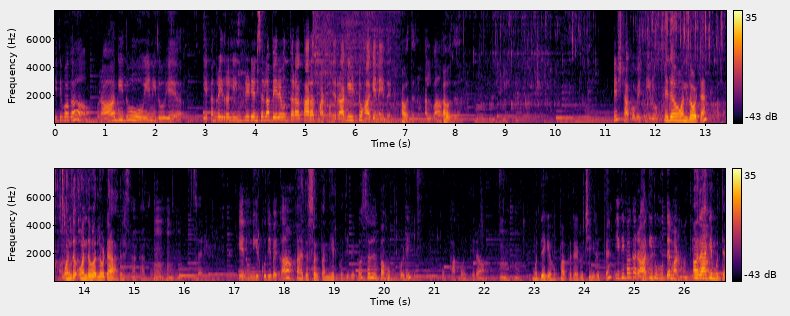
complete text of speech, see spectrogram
ಇದಿವಾಗ ರಾಗಿದು ಏನಿದು? ಯಾಕಂದರೆ ಇದರಲ್ಲಿ ಇಂಗ್ರೀಡಿಯೆಂಟ್ಸ್ ಎಲ್ಲ ಬೇರೆ ಒಂಥರ ಖಾರದ್ ಮಾಡ್ಕೊಂಡು ರಾಗಿ ಹಿಟ್ಟು ಹಾಗೇನೆ ಇದೆ. ಹೌದು. ಅಲ್ವಾ? ಹೌದು. ಎಷ್ಟು ಹಾಕೋಬೇಕು ನೀರು? ಇದು ಒಂದು ಲೋಟ. ಒಂದು ಒಂದು ಲೋಟ ಆದರೆ ಸಾಕಾಗುತ್ತೆ. ಸರಿ ಏನು ನೀರು ಕುದಿಬೇಕಾ? ಅದು ಸ್ವಲ್ಪ ನೀರು ಕುದಿಬೇಕು. ಸ್ವಲ್ಪ ಉಪ್ಪು ಕೊಡಿ. ಉಪ್ಪು ಹ್ಮ್ ಮುದ್ದೆಗೆ ಉಪ್ಪು ಹಾಕಿದ್ರೆ ರುಚಿ ಇರುತ್ತೆ. ಇದಿವಾಗ ರಾಗಿದು ಮುದ್ದೆ ಮಾಡ್ಕೊಂತೀವಿ ರಾಗಿ ಮುದ್ದೆ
